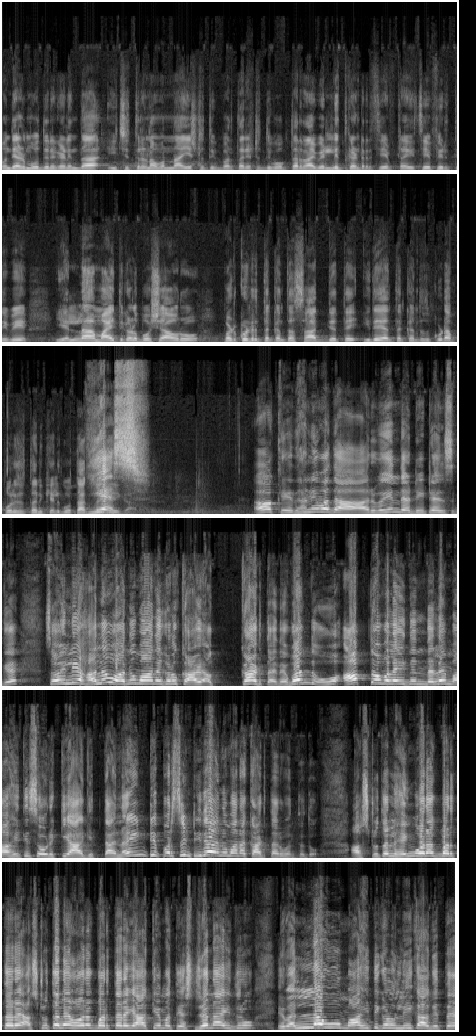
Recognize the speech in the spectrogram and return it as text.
ಒಂದು ಎರಡು ಮೂರು ದಿನಗಳಿಂದ ಈ ಚಿತ್ರಣವನ್ನು ಎಷ್ಟೊತ್ತಿಗೆ ಬರ್ತಾರೆ ಎಷ್ಟೊತ್ತಿಗೆ ಹೋಗ್ತಾರೆ ನಾವು ಎಲ್ಲಿ ನಿಂತ್ಕೊಂಡ್ರೆ ಸೇಫ್ಟಾಗಿ ಸೇಫ್ ಇರ್ತೀವಿ. ಎಲ್ಲ ಮಾಹಿತಿಗಳು ಬಹುಶಃ ಅವರು ಪಡ್ಕೊಂಡಿರ್ತಕ್ಕಂಥ ಸಾಧ್ಯತೆ ಇದೆ ಅಂತಕ್ಕಂಥದ್ದು ಕೂಡ ಪೊಲೀಸ್ ತನಿಖೆಯಲ್ಲಿ ಗೊತ್ತಾಗ್ತದೆ ಈಗ. ಓಕೆ ಧನ್ಯವಾದ ಅರವಿಂದ್ ಡೀಟೇಲ್ಸ್ಗೆ ಸೊ ಇಲ್ಲಿ ಹಲವು ಅನುಮಾನಗಳು ಕಾ, ಕಾಡ್ತಾ ಇದೆ. ಒಂದು, ಆಪ್ತ ವಲಯದಿಂದಲೇ ಮಾಹಿತಿ ಸೋರಿಕೆ ಆಗಿತ್ತ? ನೈಂಟಿ ಪರ್ಸೆಂಟ್ ಇದೇ ಅನುಮಾನ ಕಾಡ್ತಾ ಇರುವಂಥದ್ದು. ಅಷ್ಟೊತ್ತಲ್ಲಿ ಹೆಂಗೆ ಹೊರಗೆ ಬರ್ತಾರೆ? ಅಷ್ಟೊತ್ತಲ್ಲೇ ಹೊರಗೆ ಬರ್ತಾರೆ ಯಾಕೆ? ಮತ್ತೆ ಎಷ್ಟು ಜನ ಇದ್ರು? ಇವೆಲ್ಲವೂ ಮಾಹಿತಿಗಳು ಲೀಕ್ ಆಗುತ್ತೆ.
